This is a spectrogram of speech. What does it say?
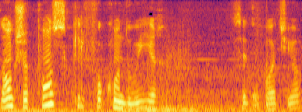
Donc je pense qu'il faut conduire cette voiture.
